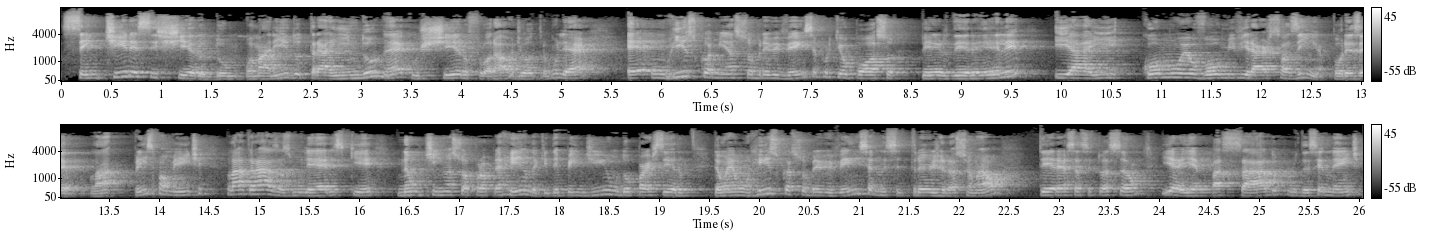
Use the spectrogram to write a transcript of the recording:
sentir esse cheiro do marido traindo, né, com cheiro floral de outra mulher, é um risco à minha sobrevivência porque eu posso perder ele e aí como eu vou me virar sozinha, por exemplo, lá, principalmente lá atrás, as mulheres que não tinham a sua própria renda, que dependiam do parceiro. Então é um risco à sobrevivência nesse transgeracional ter essa situação e aí é passado para o descendente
